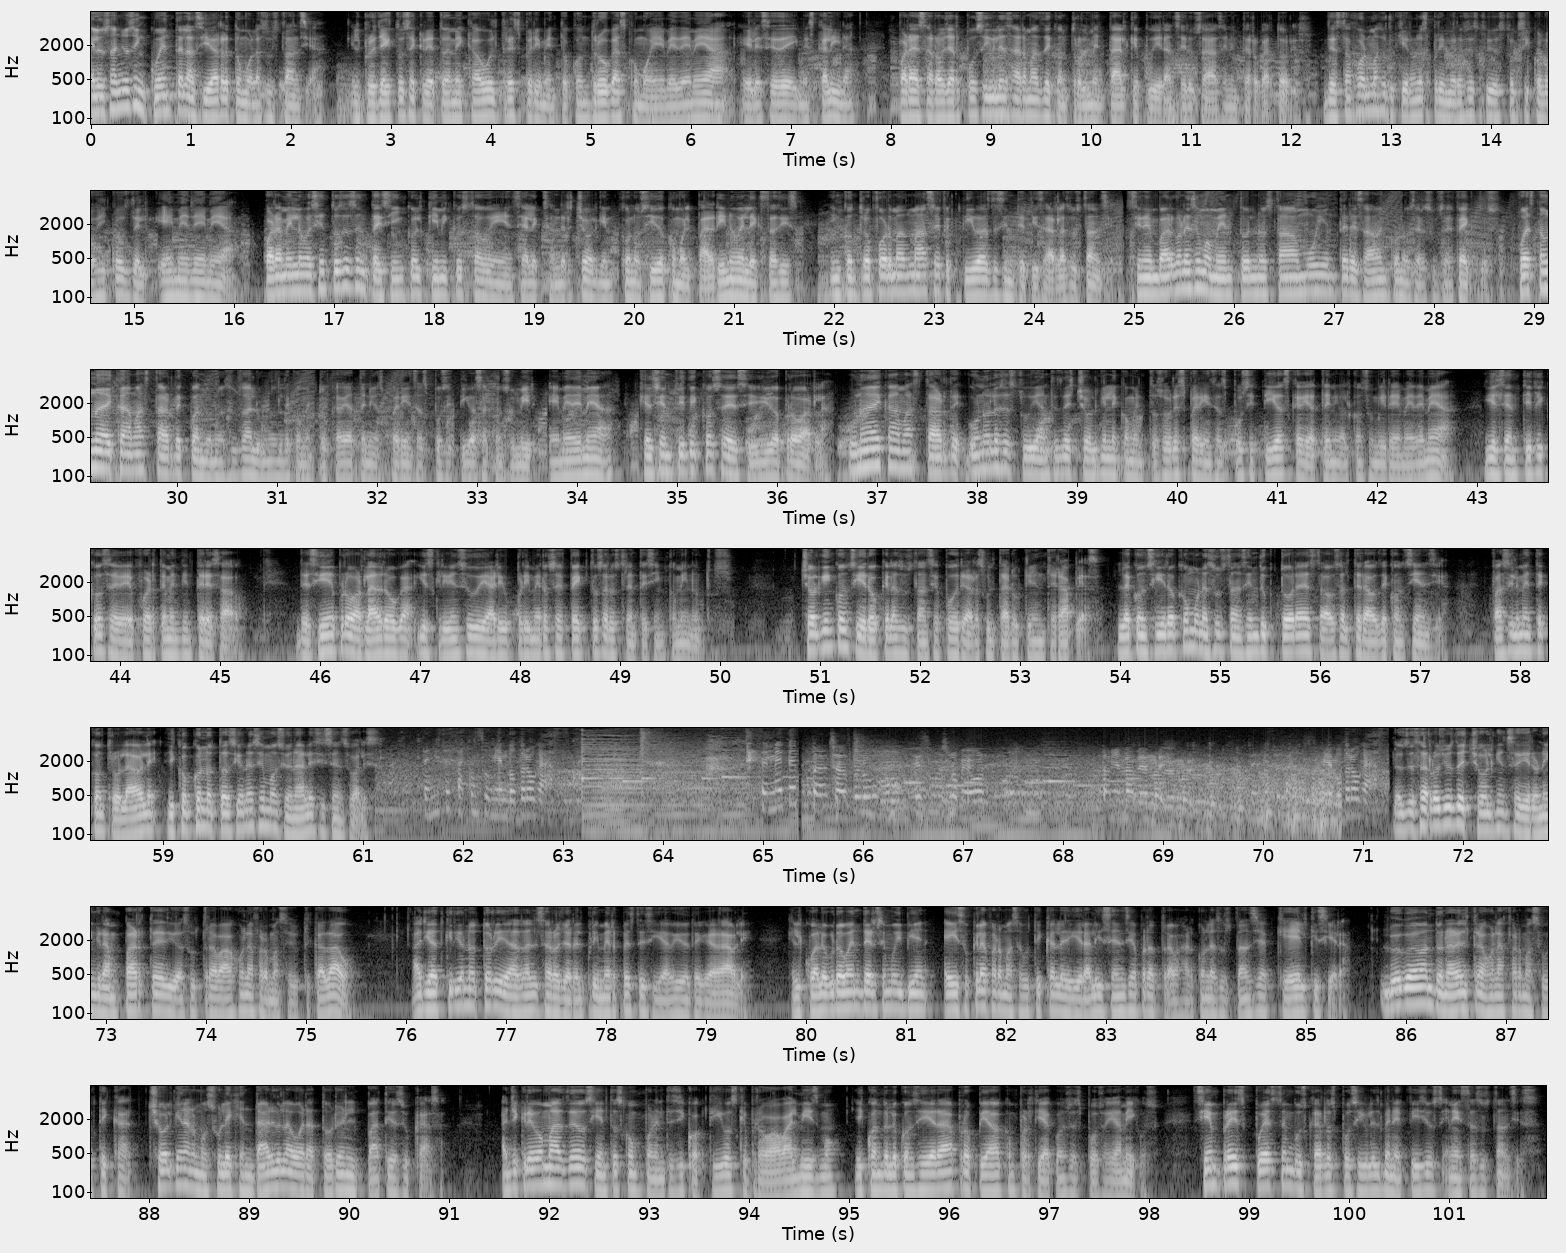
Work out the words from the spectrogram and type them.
En los años 50 la CIA retomó la sustancia. El proyecto secreto de MK Ultra experimentó con drogas como MDMA, LSD y mescalina para desarrollar posibles armas de control mental que pudieran ser usadas en interrogatorios. De esta forma surgieron los primeros estudios toxicológicos del MDMA. Para 1965 el químico estadounidense Alexander Cholgin, conocido como el padrino del éxtasis, encontró formas más efectivas de sintetizar la sustancia. Sin embargo, en ese momento él no estaba muy interesado en conocer sus efectos. Fue hasta una década más tarde cuando uno de sus alumnos le comentó que había tenido experiencias positivas al consumir MDMA que el científico se decidió a probarla. Una década más tarde, uno de los estudiantes de Cholgin le comentó sobre experiencias positivas que había tenido al consumir MDMA y el científico se ve fuertemente interesado. Decide probar la droga y escribe en su diario primeros efectos a los 35 minutos. Cholgin consideró que la sustancia podría resultar útil en terapias. La consideró como una sustancia inductora de estados alterados de conciencia, fácilmente controlable y con connotaciones emocionales y sensuales. Denise está consumiendo drogas. Se mete Tachas, pero eso es lo peor. También la vende. Denise está consumiendo drogas. Los desarrollos de Cholgin se dieron en gran parte debido a su trabajo en la farmacéutica Dow. Allí adquirió notoriedad al desarrollar el primer pesticida biodegradable, el cual logró venderse muy bien e hizo que la farmacéutica le diera licencia para trabajar con la sustancia que él quisiera. Luego de abandonar el trabajo en la farmacéutica, Cholgin armó su legendario laboratorio en el patio de su casa. Allí creó más de 200 componentes psicoactivos que probaba él mismo y cuando lo consideraba apropiado compartía con su esposa y amigos, siempre dispuesto en buscar los posibles beneficios en estas sustancias.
